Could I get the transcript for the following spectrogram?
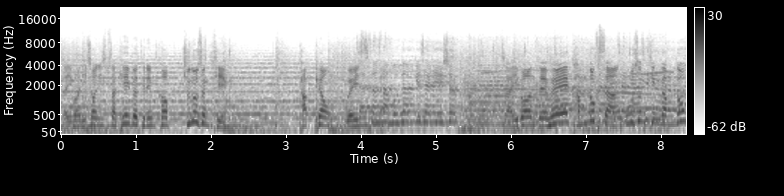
자, 이번 2024 KBO 드림컵 준우승팀 가평 자, 웨이스. 선수 모두 함께 자리해 주셨고 자, 이번 대회 감독상 우승팀 감독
